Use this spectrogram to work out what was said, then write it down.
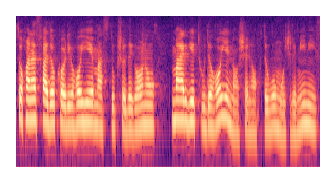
سخن از فداکاری های مصلوب شدگان و مرگ توده های ناشناخته و مجرمی نیست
